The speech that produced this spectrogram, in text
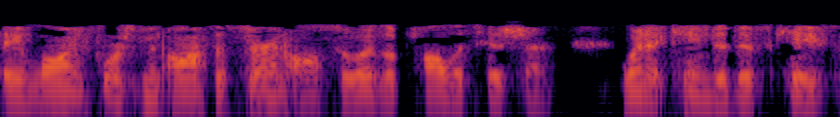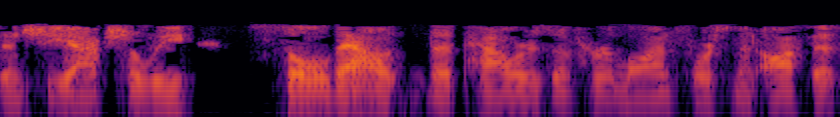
a law enforcement officer and also as a politician when it came to this case. And she actually sold out the powers of her law enforcement office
